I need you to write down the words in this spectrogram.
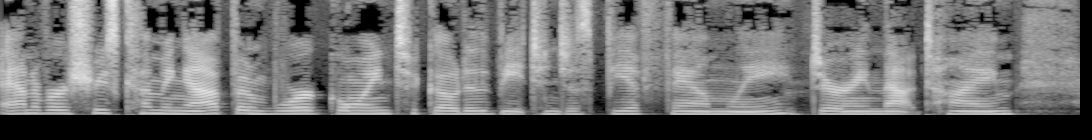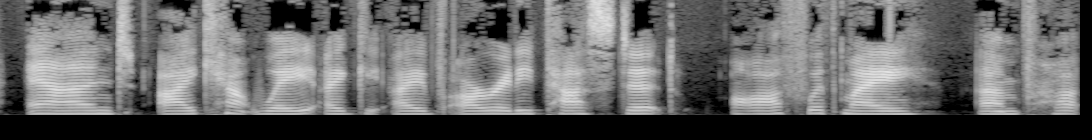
anniversary's coming up and we're going to go to the beach and just be a family during that time. And i can't wait. I, i've already passed it off with my um, pro-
